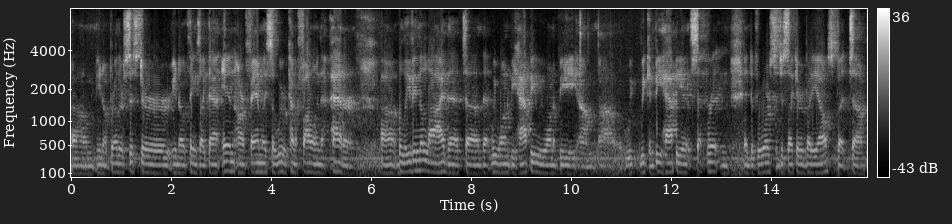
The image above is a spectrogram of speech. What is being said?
um, you know, brother, sister, you know, things like that that in our family. So we were kind of following that pattern, uh, believing the lie that uh, that we want to be happy, we want to be, um, uh, we, we can be happy and separate and, and divorced and just like everybody else. But uh,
